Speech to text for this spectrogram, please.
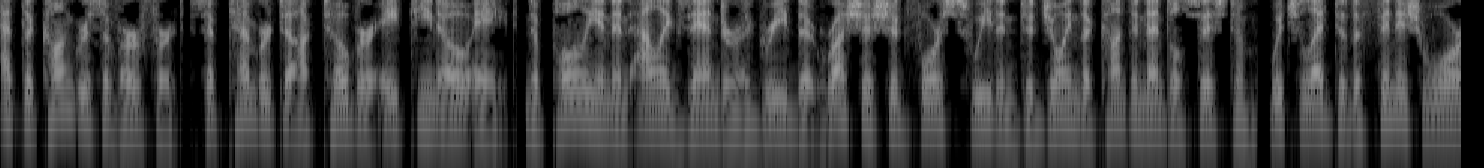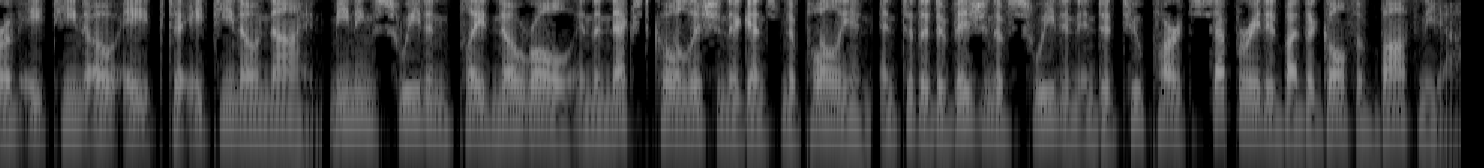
At the Congress of Erfurt September to October 1808 Napoleon and Alexander agreed that Russia should force Sweden to join the continental system, which led to the Finnish War of 1808–1809 meaning Sweden played no role in the next coalition against Napoleon and to the division of Sweden into two parts separated by the Gulf of Bothnia.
